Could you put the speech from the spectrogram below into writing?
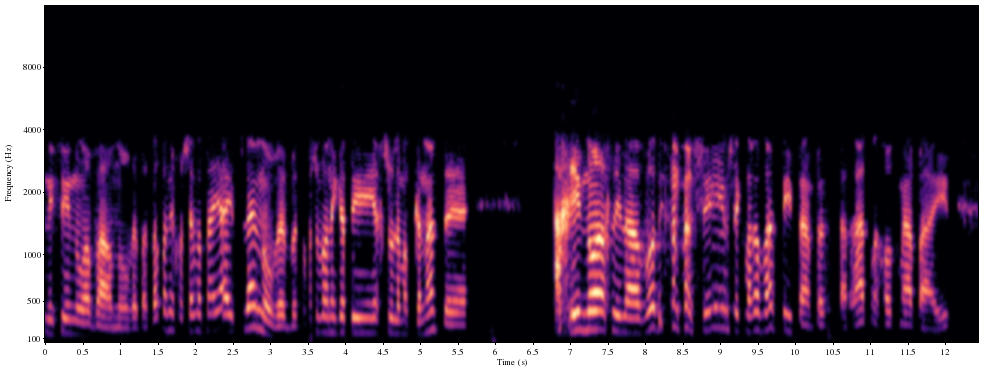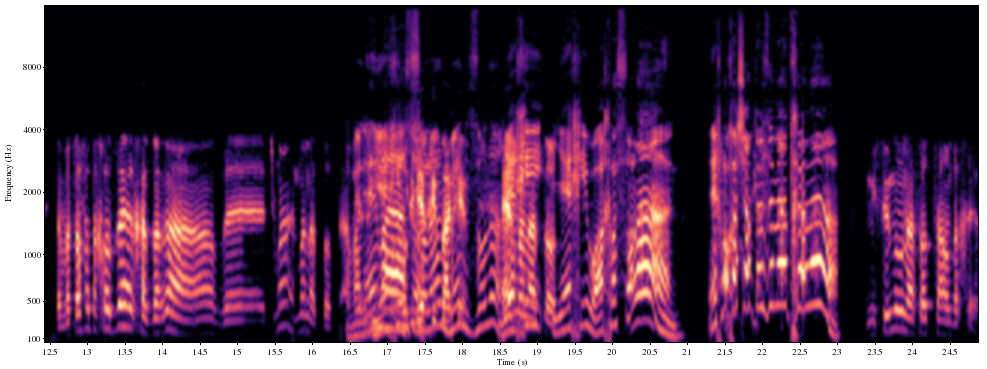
ניסינו, עברנו, ובסוף אני חושב הבעיה אצלנו, ובסופו של דבר אני הגעתי איכשהו למסקנה שהכי נוח לי לעבוד עם אנשים שכבר עבדתי איתם, אתה רץ רחוק מהבית, ובסוף אתה חוזר חזרה, ותשמע, אין מה לעשות. אבל אין מה עוד עם יחי הסולן זקן. בן זונה. אין מה יחי, לעשות. יחי הוא אחלה סולן. איך לא חשבת על זה מההתחלה? ניסינו לעשות סאונד אחר.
